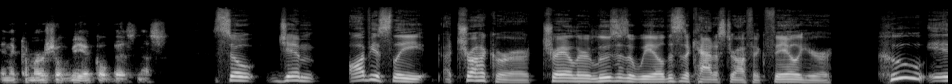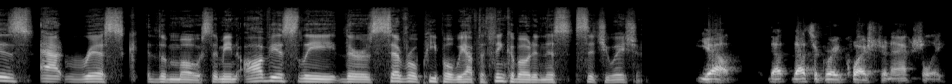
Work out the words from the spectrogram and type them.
in the commercial vehicle business. So, Jim, obviously a truck or a trailer loses a wheel. This is a catastrophic failure. Who is at risk the most? I mean, obviously there's several people we have to think about in this situation. Yeah, that, that's a great question, actually.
